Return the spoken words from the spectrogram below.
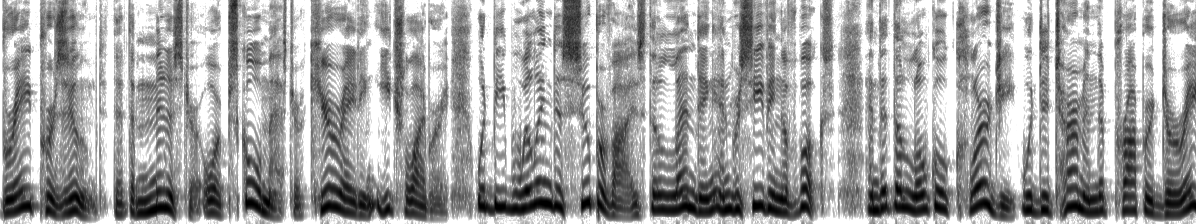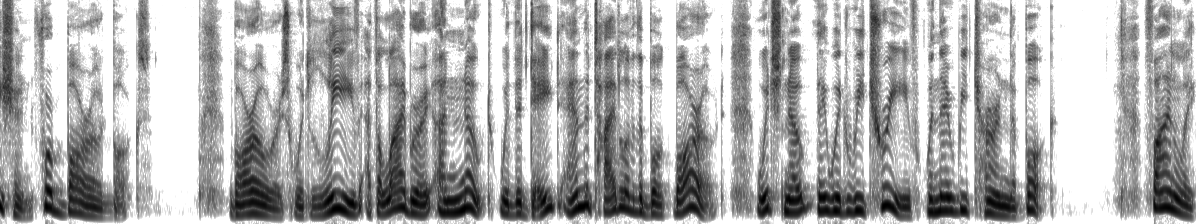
Bray presumed that the minister or schoolmaster curating each library would be willing to supervise the lending and receiving of books, and that the local clergy would determine the proper duration for borrowed books. Borrowers would leave at the library a note with the date and the title of the book borrowed, which note they would retrieve when they returned the book. Finally,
